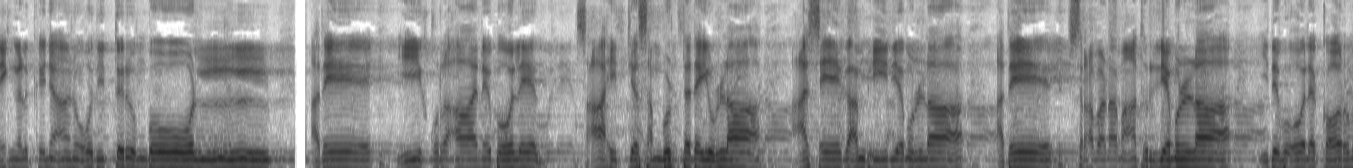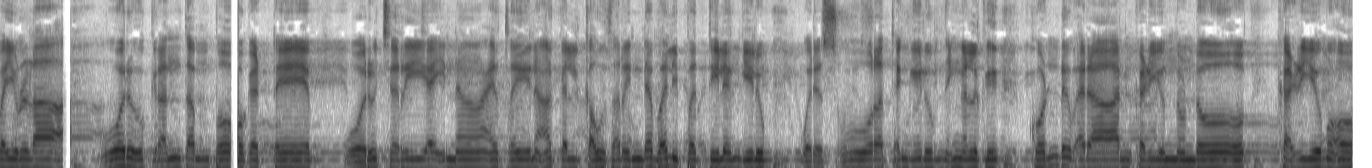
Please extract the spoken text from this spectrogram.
നിങ്ങൾക്ക് ഞാൻ ഓതിത്തരുമ്പോൾ അതേ ഈ ഖുർആന് പോലെ സാഹിത്യ സമ്പുഷ്ടതയുള്ള ആശയഗാംഭീര്യമുള്ള അതേ ശ്രവണ മാധുര്യമുള്ള ഇതുപോലെ കോർവയുള്ള ഒരു ഗ്രന്ഥം പോകട്ടെ. ഒരു ചെറിയ ഇന്നായത്തേനാക്കൽ കൗസറിന്റെ വലിപ്പത്തിലെങ്കിലും ഒരു സൂറത്തെങ്കിലും നിങ്ങൾക്ക് കൊണ്ടുവരാൻ കഴിയുന്നുണ്ടോ? കഴിയുമോ?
